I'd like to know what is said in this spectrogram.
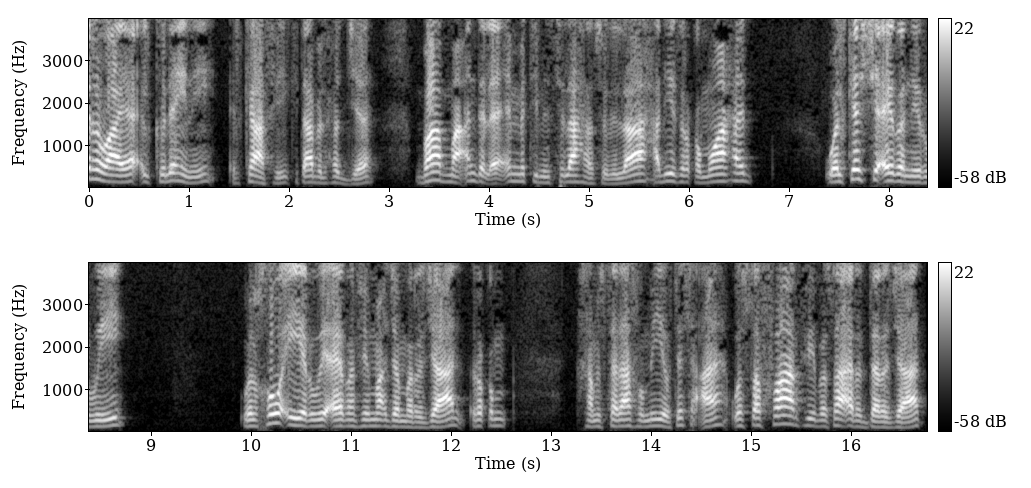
الرواية الكليني الكافي كتاب الحجة باب ما عند الأئمة من سلاح رسول الله حديث رقم واحد. والكشي أيضا يرويه والخوئي يروي أيضا في معجم الرجال رقم 5109 والصفار في بصائر الدرجات.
